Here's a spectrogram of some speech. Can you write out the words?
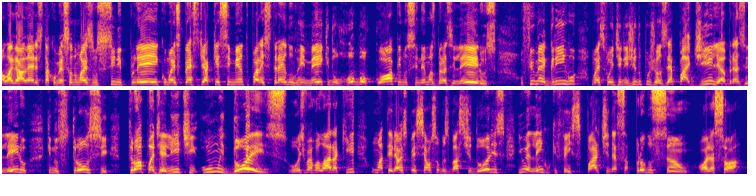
Fala galera, está começando mais um Cineplay com uma espécie de aquecimento para a estreia do remake do Robocop nos cinemas brasileiros. O filme é gringo, mas foi dirigido por José Padilha, brasileiro que nos trouxe Tropa de Elite 1 e 2. Hoje vai rolar aqui um material especial sobre os bastidores e o elenco que fez parte dessa produção. Olha só.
